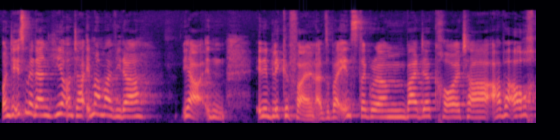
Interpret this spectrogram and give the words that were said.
Und die ist mir dann hier und da immer mal wieder, ja, in, in den Blick gefallen. Also bei Instagram, bei der Kräuter, aber auch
